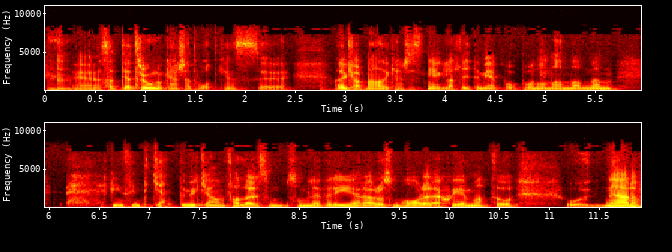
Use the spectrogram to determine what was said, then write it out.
Mm. Eh, så att jag tror nog kanske att Watkins, ja det är klart man hade kanske sneglat lite mer på, på någon annan men det finns inte jättemycket anfallare som, som levererar och som har det där schemat. Och, och när de,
